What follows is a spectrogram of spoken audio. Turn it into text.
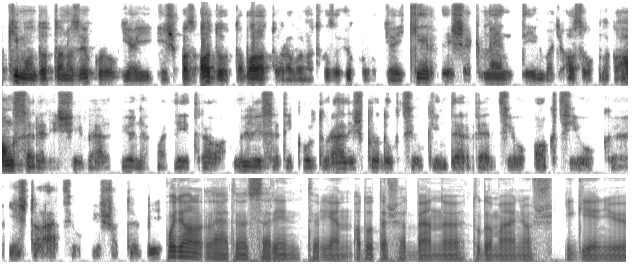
kimondottan az ökológiai és az adott a Balatonra vonatkozó ökológiai kérdések mentén, vagy azoknak a hangszerelésével jönnek majd létre a művészeti, kulturális produkciók, intervenciók, akciók, installációk és a többi. Hogyan lehet ön szerint ilyen adott esetben tudományos igényű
